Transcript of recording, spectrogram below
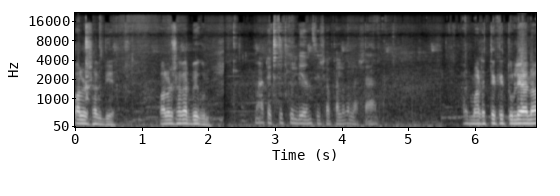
পালং শাক দিয়ে। পালং শাক আর বেগুন। মাঠে একটু তুলে আনছি সকালবেলা শাক। আর মাঠের থেকে তুলে আনা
